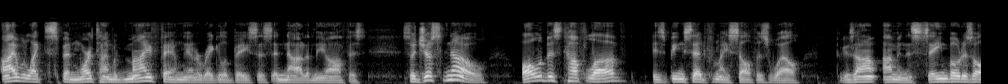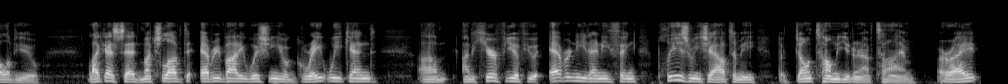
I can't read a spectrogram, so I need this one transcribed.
I would like to spend more time with my family on a regular basis and not in the office. So just know all of this tough love is being said for myself as well because I'm, in the same boat as all of you. Like I said, much love to everybody. Wishing you a great weekend. Um, I'm here for you. If you ever need anything, please reach out to me, but don't tell me you don't have time. All right?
